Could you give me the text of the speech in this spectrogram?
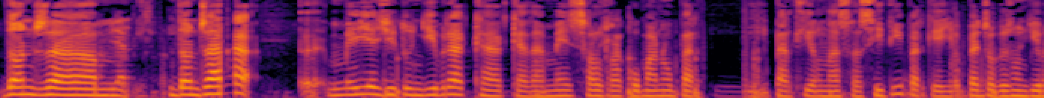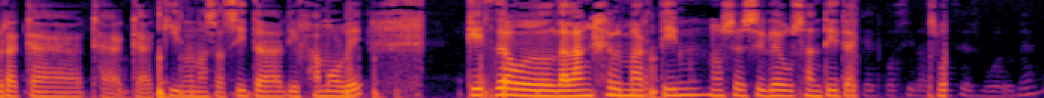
doncs, eh, llapis, doncs ara eh, m'he llegit un llibre que, que a més el recomano per, qui- per qui el necessiti, perquè jo penso que és un llibre que, que, que qui el necessita li fa molt bé, que és del, de l'Àngel Martín, no sé si l'heu sentit aquest, si voces vuelven.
